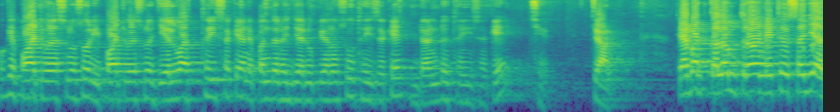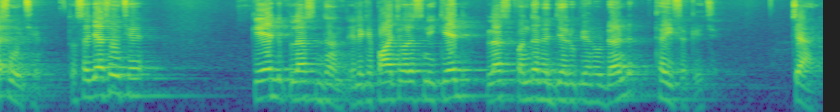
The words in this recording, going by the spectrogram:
ઓકે, પાંચ વર્ષનો સોરી પાંચ વર્ષનો જેલવાસ થઈ શકે અને પંદર હજાર રૂપિયાનો શું થઈ શકે? દંડ થઈ શકે છે. ચાલો, ત્યારબાદ કલમ ત્રણ હેઠળ સજા શું છે? તો સજા શું છે? કેદ પ્લસ દંડ, એટલે કે પાંચ વર્ષની કેદ પ્લસ પંદર હજાર રૂપિયાનો દંડ થઈ શકે છે. ચાલો.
